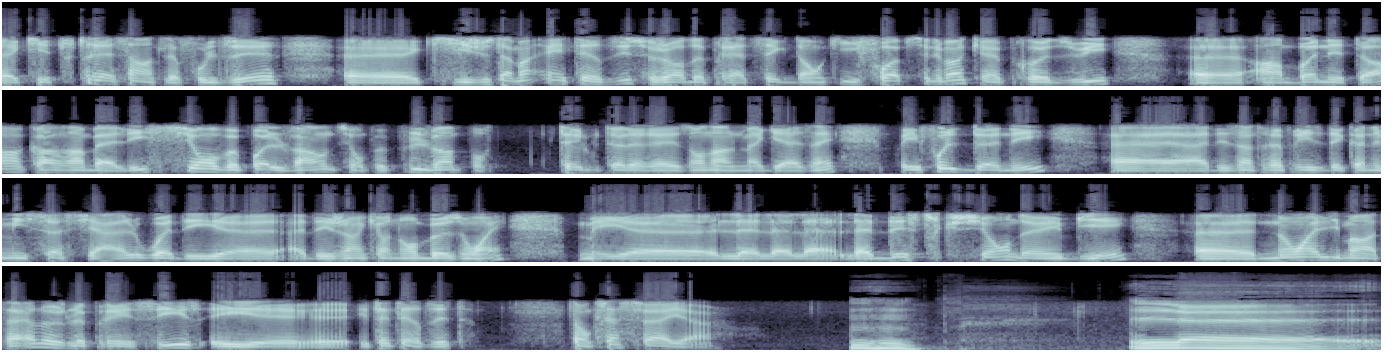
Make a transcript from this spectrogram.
euh, qui est toute récente, il faut le dire, qui justement interdit ce genre de pratique. Donc, il faut absolument qu'un produit en bon état, encore emballé, si on veut pas le vendre, si on peut plus le vendre pour telle ou telle raison dans le magasin, mais il faut le donner euh, à des entreprises d'économie sociale ou à des euh, à des gens qui en ont besoin. Mais euh, la, destruction d'un bien non alimentaire, je le précise, est, est, interdite. Donc ça se fait ailleurs. Mm-hmm. Le,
